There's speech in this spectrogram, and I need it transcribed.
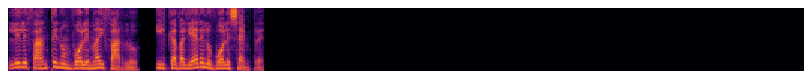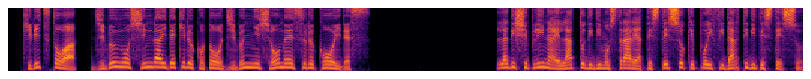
L'elefante non vuole mai farlo, il cavaliere lo vuole sempre. 規律とは、自分を信頼できることを自分に証明する行為です。La disciplina è l'atto di dimostrare a te stesso che puoi fidarti di te stesso.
